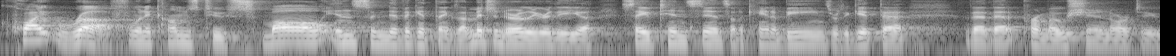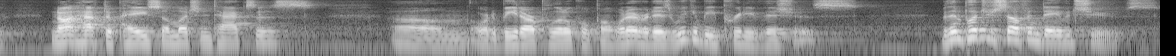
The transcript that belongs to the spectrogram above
quite rough when it comes to small, insignificant things. I mentioned earlier the uh, save 10 cents on a can of beans or to get that, that, that promotion or to not have to pay so much in taxes um, or to beat our political opponent, whatever it is, we can be pretty vicious. But then put yourself in David's shoes.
